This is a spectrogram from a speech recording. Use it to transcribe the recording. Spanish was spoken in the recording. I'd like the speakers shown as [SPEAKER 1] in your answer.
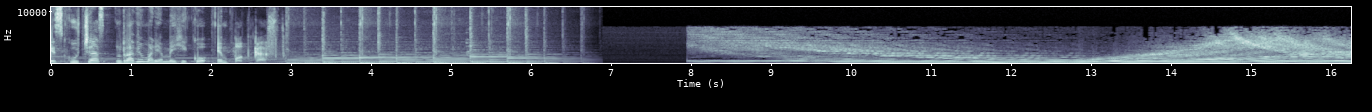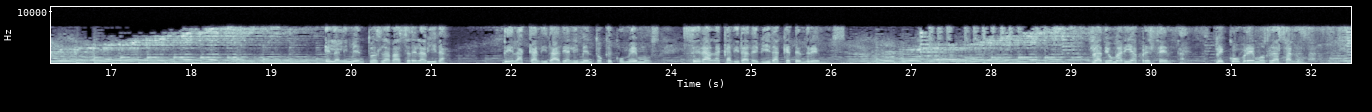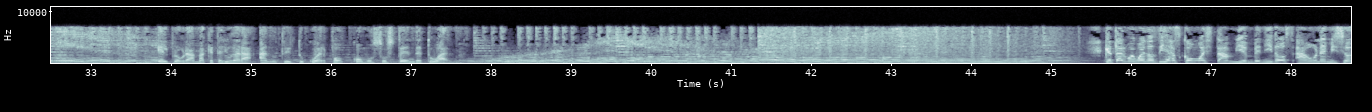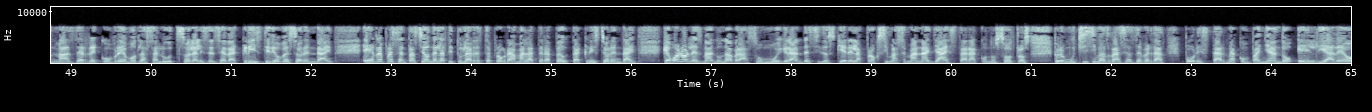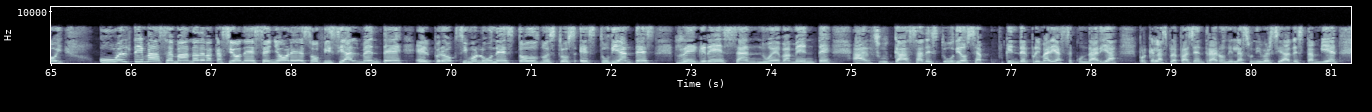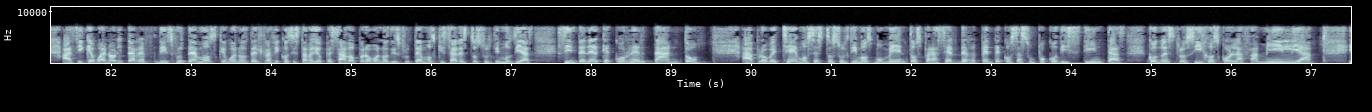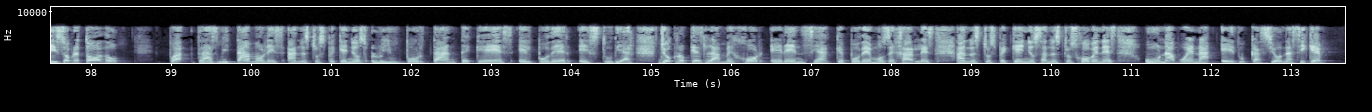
[SPEAKER 1] Escuchas Radio María México en podcast.
[SPEAKER 2] El alimento es la base de la vida. De la calidad de alimento que comemos será la calidad de vida que tendremos. Radio María presenta Recobremos la Salud. El programa que te ayudará a nutrir tu cuerpo como sostén de tu alma.
[SPEAKER 3] ¿Qué tal? Muy buenos días, ¿cómo están? Bienvenidos a una emisión más de Recobremos la Salud. Soy la licenciada Cristi de Obeso Orendain, en representación de la titular de este programa, la terapeuta Cristi Orendain, que bueno, les mando un abrazo muy grande, si Dios quiere, la próxima semana ya estará con nosotros, pero muchísimas gracias de verdad por estarme acompañando el día de hoy. Última semana de vacaciones, señores. Oficialmente, el próximo lunes, todos nuestros estudiantes regresan nuevamente a su casa de estudios, sea kinder, primaria, secundaria, porque las prepas ya entraron y las universidades también. Así que bueno, ahorita disfrutemos, que bueno, del tráfico sí está medio pesado, pero bueno, disfrutemos quizá de estos últimos días sin tener que correr tanto. Aprovechemos estos últimos momentos para hacer de repente cosas un poco distintas con nuestros hijos, con la familia y sobre todo transmitámosles a nuestros pequeños lo importante que es el poder estudiar. Yo creo que es la mejor herencia que podemos dejarles a nuestros pequeños, a nuestros jóvenes, una buena educación. Así que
